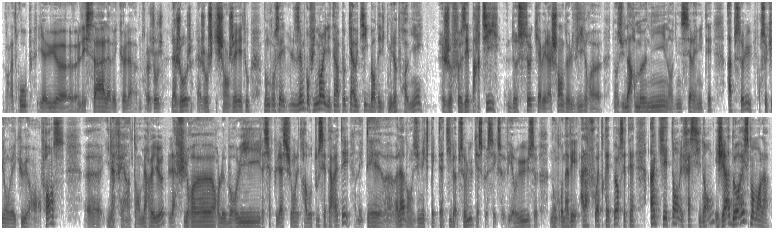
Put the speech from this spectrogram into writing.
dans la troupe. Il y a eu euh, les salles avec euh, la, La jauge la jauge, la jauge qui changeait et tout. Donc on le deuxième confinement, il était un peu chaotique, bordélique. Mais le premier, je faisais partie de ceux qui avaient la chance de le vivre euh, dans une harmonie, dans une sérénité absolue. Pour ceux qui l'ont vécu en France, euh, il a fait un temps merveilleux. La fureur, le bruit, la circulation, les travaux, tout s'est arrêté. On était euh, voilà dans une expectative absolue. Qu'est-ce que c'est que ce virus? Donc on avait à la fois très peur, c'était inquiétant et fascinant. Et j'ai adoré ce moment-là.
